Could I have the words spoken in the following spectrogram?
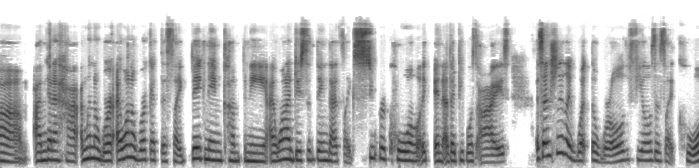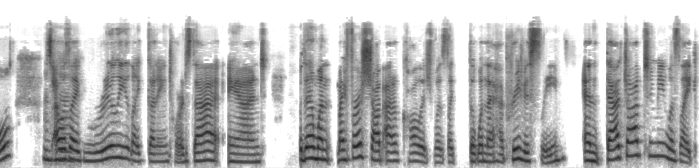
um, I'm gonna have I'm gonna work, I want to work at this like big name company. I want to do something that's like super cool, like in other people's eyes. Essentially like what the world feels is like cool. So I was Mhm. like really like gunning towards that. And but then when my first job out of college was like the one that I had previously, and that job to me was like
